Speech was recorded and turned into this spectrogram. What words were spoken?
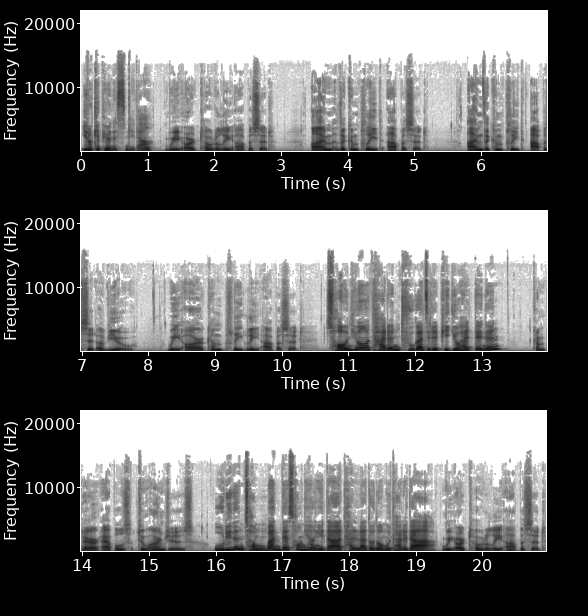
이렇게 표현했습니다. We are totally opposite. I'm the complete opposite. I'm the complete opposite of you. We are completely opposite. 전혀 다른 두 가지를 비교할 때는 Compare apples to oranges. 우리는 정반대 성향이다. 달라도 너무 다르다. We are totally opposite.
